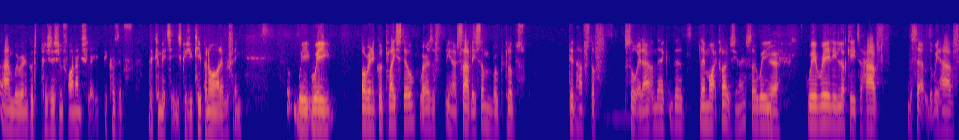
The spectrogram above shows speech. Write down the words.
and we were in a good position financially because of the committees, because you keep an eye on everything. We we are in a good place still. Whereas, you know, sadly, some rugby clubs didn't have stuff sorted out, and they they they might close. You know, so we yeah. we're really lucky to have the setup that we have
